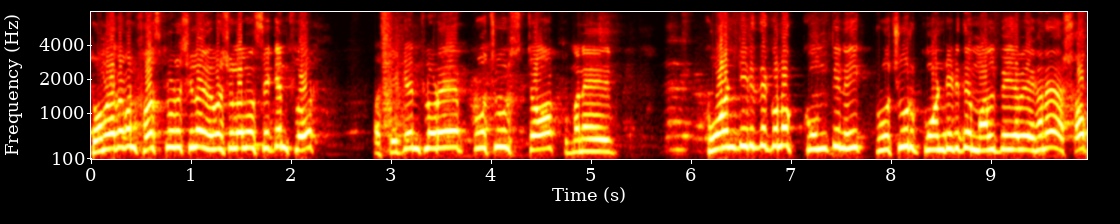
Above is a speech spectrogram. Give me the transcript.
তো আমরা তখন ফার্স্ট ফ্লোরে ছিলাম এবার চলে এলাম সেকেন্ড ফ্লোর আর সেকেন্ড ফ্লোরে প্রচুর স্টক মানে কোয়ান্টিটিতে কোনো কমতি নেই প্রচুর কোয়ান্টিটিতে মাল পেয়ে যাবে এখানে আর সব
